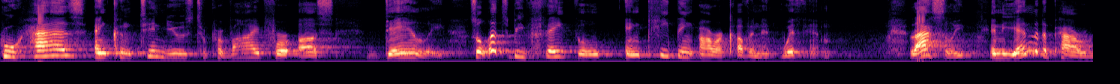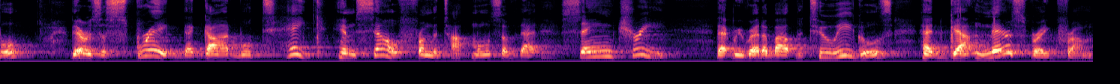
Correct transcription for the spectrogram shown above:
who has and continues to provide for us daily. So let's be faithful in keeping our covenant with him. Lastly, in the end of the parable, there is a sprig that God will take himself from the topmost of that same tree that we read about the two eagles had gotten their sprig from.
